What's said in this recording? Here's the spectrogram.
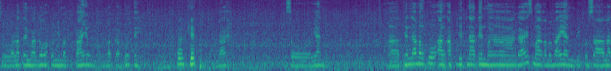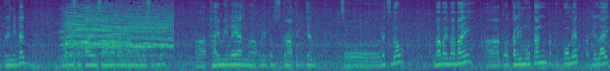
So wala tayong magawa kundi magpayong, magkapote. Okay. Diba? So yan. At yan lamang po ang update natin mga guys, mga kababayan dito sa La Trinidad. Labas na tayo sa harapan ng munisipyo. At highway na yan mga kulitos, traffic dyan. So, let's go. Bye-bye, bye-bye. At huwag kalimutan, paki-comment, paki-like,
